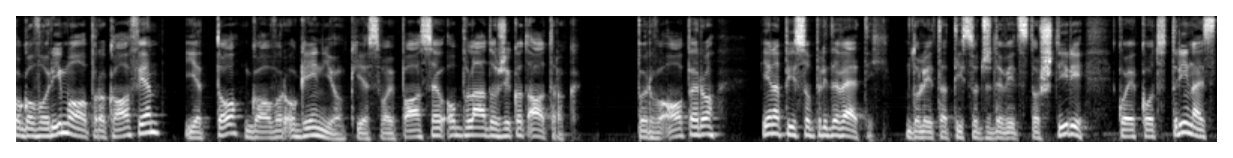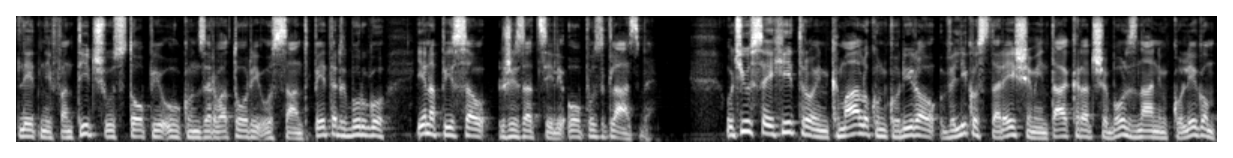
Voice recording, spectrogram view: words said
Ko govorimo o Prokofjem, je to govor o geniju, ki je svoj posel obvladal že kot otrok. Prvo opero je napisal pri devetih, do leta 1904, ko je kot 13-letni fantič vstopil v konzervatorij v St. Petersburgu, je napisal že za celi opus glasbe. Učil se je hitro in kmalo konkuriral veliko starejšim in takrat še bolj znanim kolegom,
